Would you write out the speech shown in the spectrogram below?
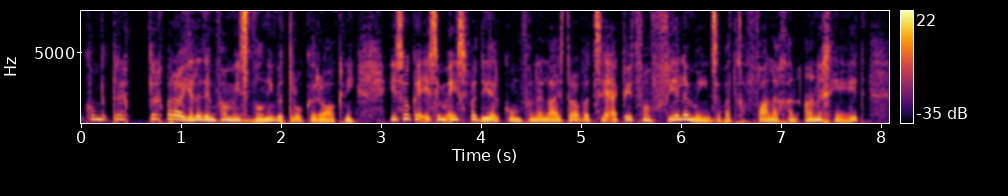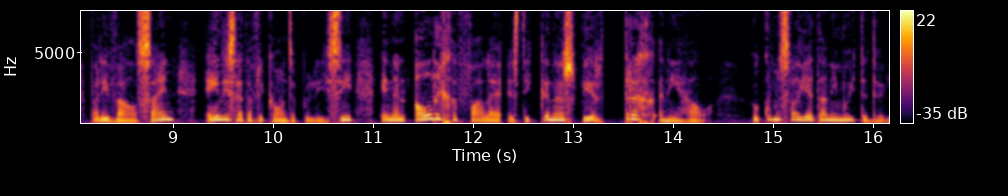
kom terug terug by daai hele ding van mense wil nie betrokke raak nie. Hier's ook 'n SMS wat deurkom van 'n luisteraar wat sê ek weet van vele mense wat gevalle gaan aangee het by die welsyn en die Suid-Afrikaanse polisie en in al die gevalle is die kinders weer terug in die hel. Hoekom sal jy dan nie moeite doen?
